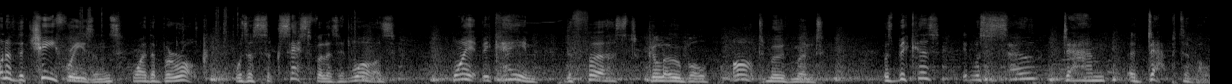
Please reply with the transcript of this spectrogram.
One of the chief reasons why the Baroque was as successful as it was, why it became the first global art movement, was because it was so damn adaptable.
